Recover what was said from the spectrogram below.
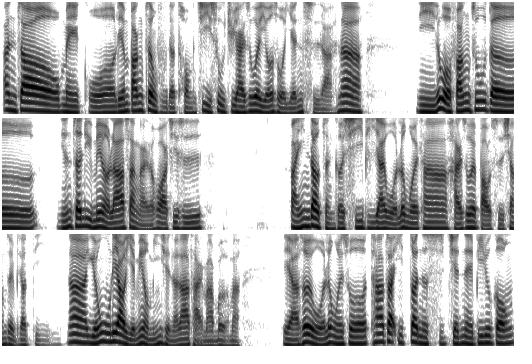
按照美国联邦政府的统计数据，还是会有所延迟啊。那你如果房租的年增率没有拉上来的话，其实反映到整个 CPI，我认为它还是会保持相对比较低迷。那原物料也没有明显的拉抬嘛，不嘛，对啊。所以我认为说，它在一段的时间内，比如说。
